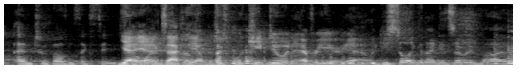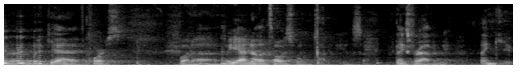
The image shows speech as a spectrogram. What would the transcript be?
And, and 2016. yeah. So Yeah. Exactly. just- Yeah. We'll just we'll keep doing it every year. Yeah. Like you still like the 1975? Like yeah, of course. But uh, but yeah, no, it's always fun to talk to you. So thanks for having me. Thank you.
